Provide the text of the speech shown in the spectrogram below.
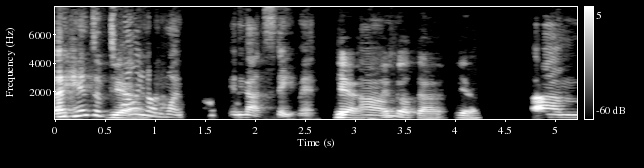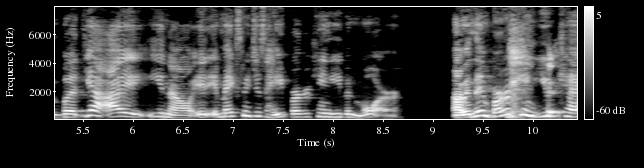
of, a hint of yeah. telling on oneself in that statement. Yeah, um, I felt that. Yeah. Um, but yeah, I you know it, it, makes me just hate Burger King even more. Um, and then Burger King UK,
